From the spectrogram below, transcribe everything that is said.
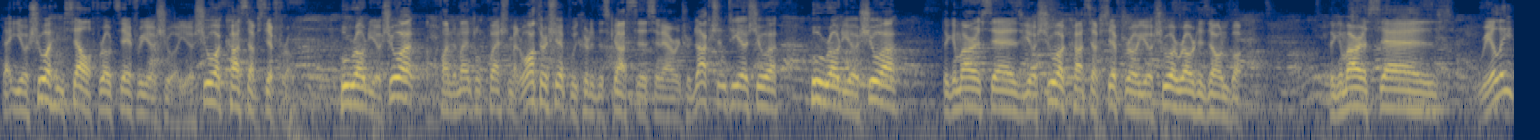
that Yeshua himself wrote Sefer Yeshua. Yeshua Kasav Sifro. Who wrote Yeshua? A fundamental question about authorship. We could have discussed this in our introduction to Yeshua. Who wrote Yeshua? The Gemara says Yoshua Kasav Sifro, Yoshua wrote his own book. The Gemara says, really?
